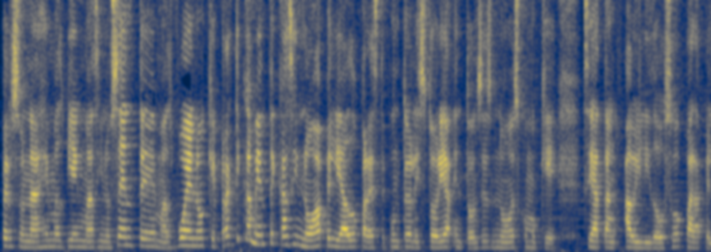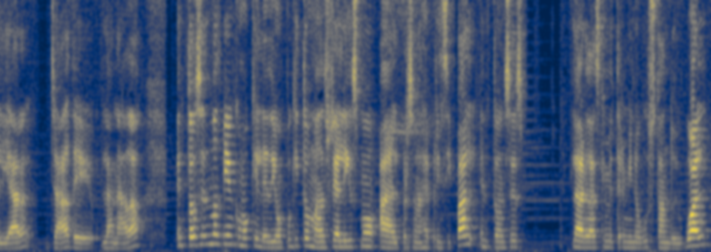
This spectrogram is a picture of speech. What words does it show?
personaje más bien más inocente, más bueno, que prácticamente casi no ha peleado para este punto de la historia, entonces no es como que sea tan habilidoso para pelear ya de la nada. Entonces más bien como que le dio un poquito más realismo al personaje principal, entonces la verdad es que me terminó gustando igual.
